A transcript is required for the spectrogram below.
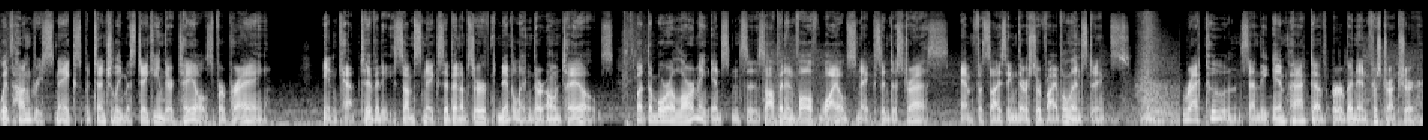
with hungry snakes potentially mistaking their tails for prey. In captivity, some snakes have been observed nibbling their own tails, but the more alarming instances often involve wild snakes in distress, emphasizing their survival instincts. Raccoons and the impact of urban infrastructure.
